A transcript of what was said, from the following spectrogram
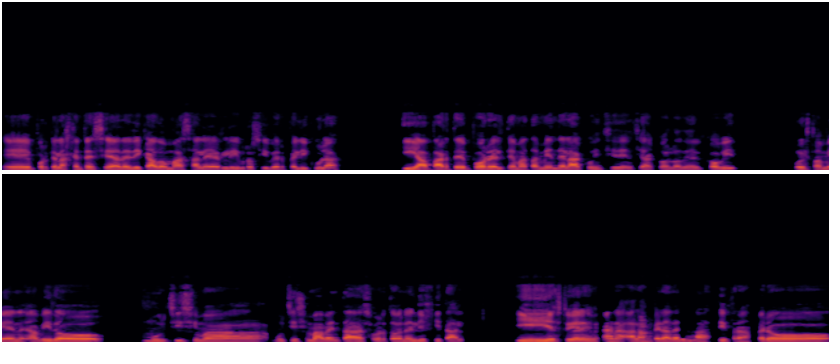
eh, porque la gente se ha dedicado más a leer libros y ver películas, y aparte por el tema también de la coincidencia con lo del COVID, pues también ha habido muchísima, muchísima venta, sobre todo en el digital, y estoy a, la espera de las cifras, pero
